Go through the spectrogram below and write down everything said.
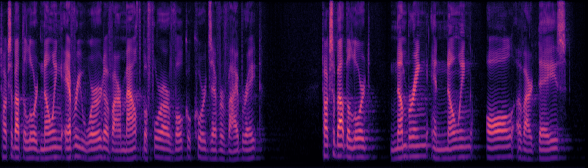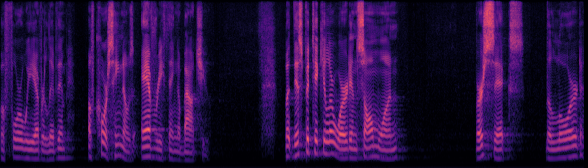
talks about the Lord knowing every word of our mouth before our vocal cords ever vibrate. Talks about the Lord numbering and knowing all of our days before we ever live them. Of course, He knows everything about you. But this particular word in Psalm 1, verse 6, the Lord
